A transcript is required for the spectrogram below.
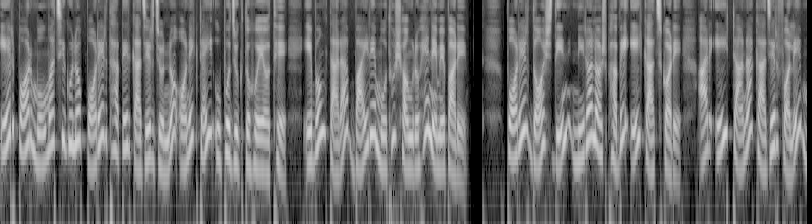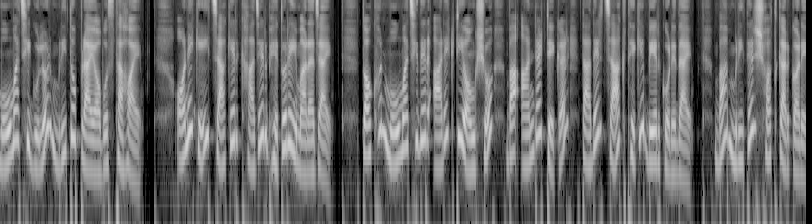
এরপর মৌমাছিগুলো পরের ধাতের কাজের জন্য অনেকটাই উপযুক্ত হয়ে ওঠে এবং তারা বাইরে মধু সংগ্রহে নেমে পারে পরের দশ দিন নিরলসভাবে এই কাজ করে, আর এই টানা কাজের ফলে মৌমাছিগুলোর মৃতপ্রায় অবস্থা হয়। অনেকেই চাকের খাজের ভেতরেই মারা যায়। তখন মৌমাছিদের আরেকটি অংশ বা আন্ডারটেকার তাদের চাক থেকে বের করে দেয় বা মৃতের সৎকার করে।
